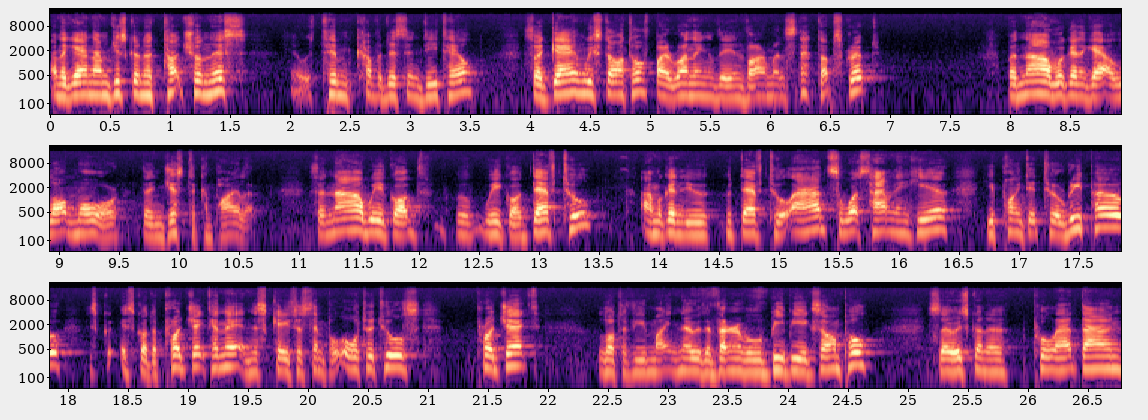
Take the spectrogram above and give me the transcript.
And again, I'm just going to touch on this. It was, Tim covered this in detail. So again, we start off by running the environment setup script. But now we're going to get a lot more than just a compiler. So now we've got, we've got DevTool, and we're going to do DevTool add. So what's happening here, you point it to a repo. it's got a project in it, in this case, a simple AutoTools project. A lot of you might know the venerable BB example. So it's going to pull that down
